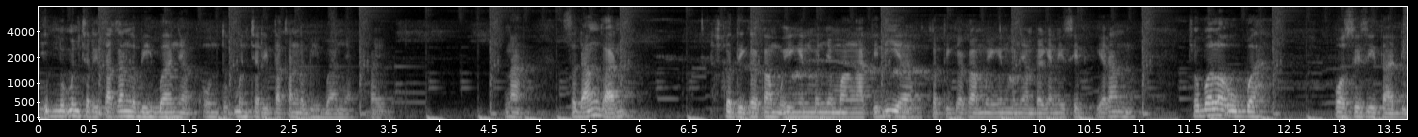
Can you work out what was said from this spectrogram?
untuk menceritakan lebih banyak untuk menceritakan lebih banyak baik nah sedangkan ketika kamu ingin menyemangati dia ketika kamu ingin menyampaikan isi pikiranmu cobalah ubah posisi tadi.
